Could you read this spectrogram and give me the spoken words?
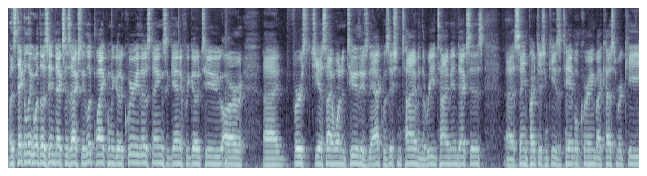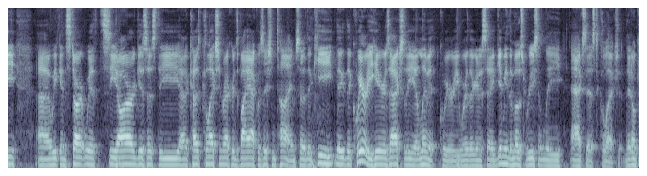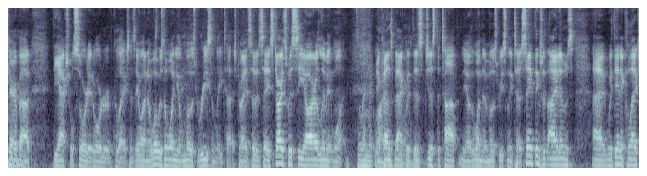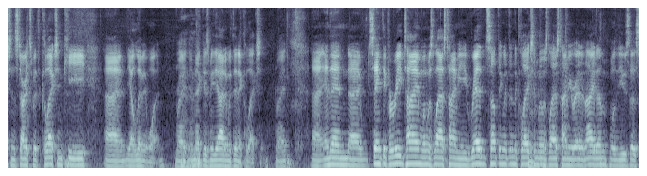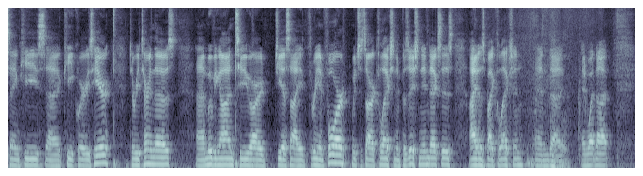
let's take a look at what those indexes actually look like when we go to query those things. Again, if we go to our uh, first GSI 1 and 2, there's the acquisition time and the read time indexes. Uh, same partition key as a table, querying by customer key. Uh, we can start with CR, gives us the uh, collection records by acquisition time. So the key, the, the query here is actually a limit query where they're going to say, give me the most recently accessed collection. They don't care mm-hmm. about the actual sorted order of collections. They want to know what was the one you most recently touched, right? So it say starts with CR, limit one. Limit one. It comes back right. with this just the top, you know, the one that most recently touched. Same things with items uh, within a collection. Starts with collection key, uh, you know, limit one right? Mm-hmm. And that gives me the item within a collection, right? Uh, and then uh, same thing for read time. When was last time you read something within the collection? Mm-hmm. When was last time you read an item? We'll use those same keys, uh, key queries here to return those. Uh, moving on to our GSI 3 and 4, which is our collection and position indexes, items by collection, and, uh, and whatnot.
